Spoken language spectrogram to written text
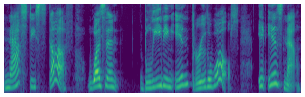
nasty stuff wasn't bleeding in through the walls. It is now.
